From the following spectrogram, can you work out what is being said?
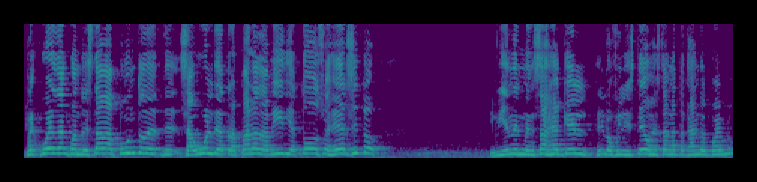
¿Recuerdan cuando estaba a punto de, Saúl de atrapar a David y a todo su ejército? Y viene el mensaje aquel, que los filisteos están atacando al pueblo.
